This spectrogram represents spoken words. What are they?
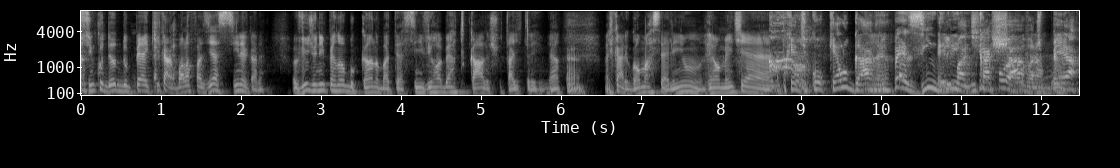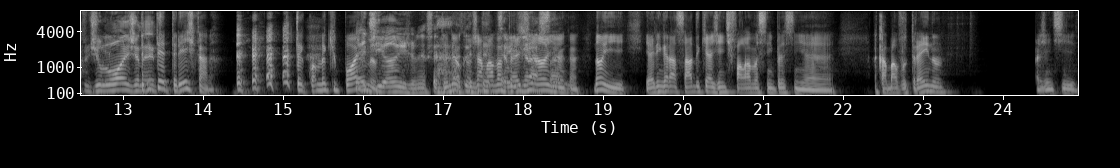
os cinco dedos do pé aqui, cara. A bola fazia assim, né, cara? Eu vi Juninho Pernambucano bater assim, vi Roberto Carlos chutar de três metros. Mas, cara, igual o Marcelinho, realmente é. Porque é de qualquer lugar, O né? pezinho dele Ele batia, encaixava, pô, de né? perto, de longe, né? 33, cara. Como é que pode, Pé meu? de anjo, né? Você Entendeu? Que eu chamava é pé de anjo, né, cara? Não, e, e era engraçado que a gente falava sempre assim: é, acabava o treino, a gente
